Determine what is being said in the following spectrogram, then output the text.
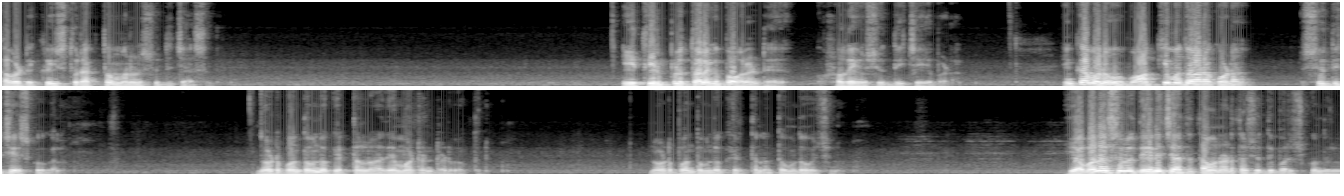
కాబట్టి క్రీస్తు రక్తం మనల్ని శుద్ధి చేస్తుంది. ఈ తీర్పులు తొలగిపోవాలంటే హృదయం శుద్ధి చేయబడాలి. ఇంకా మనం వాక్యము ద్వారా కూడా శుద్ధి చేసుకోగలం. నూట పంతొమ్మిదో కీర్తనలో అదే మాట అంటాడు భక్తుడు. నూట పంతొమ్మిదో కీర్తన తొమ్మిదో వచ్చిన యవనసులు దేని చేత తమ నడత శుద్ధిపరుచుకుందరు?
